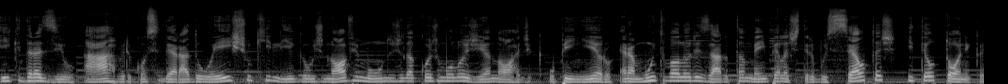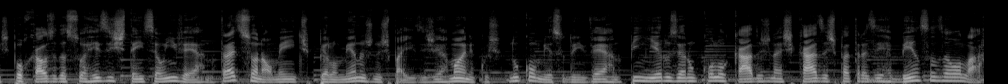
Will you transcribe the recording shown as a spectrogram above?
Yggdrasil, a árvore considerada o eixo que liga os nove mundos da cosmologia nórdica. O pinheiro era muito valorizado também pela pelas tribos celtas e teutônicas por causa da sua resistência ao inverno. Tradicionalmente, pelo menos nos países germânicos, no começo do inverno, pinheiros eram colocados nas casas para trazer bênçãos ao lar.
